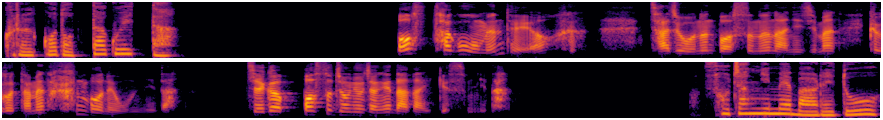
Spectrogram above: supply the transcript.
그럴 것 없다고 했다. 버스 타고 오면 돼요. 자주 오는 버스는 아니지만 그것 타면 한 번에 옵니다. 제가 버스 정류장에 나가 있겠습니다. 소장님의 말에도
